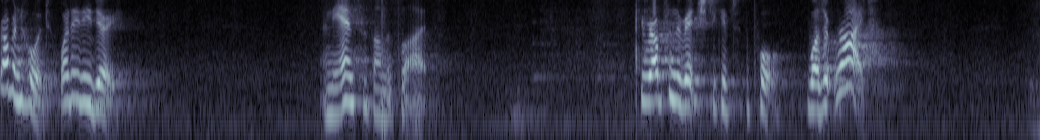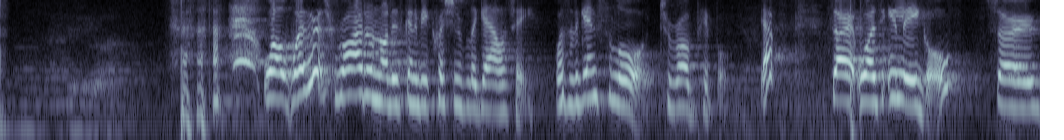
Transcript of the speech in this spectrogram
Robin Hood, what did he do? And the answer's on the slide. He robbed from the rich to give to the poor. Was it right? well, whether it's right or not is going to be a question of legality. Was it against the law to rob people? Yep. So it was illegal. So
